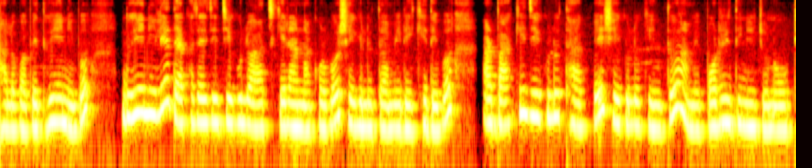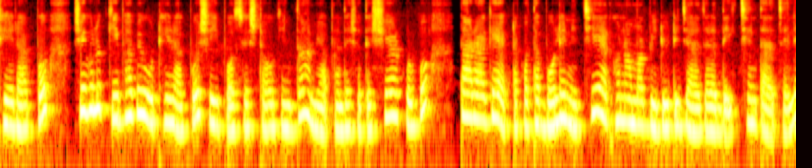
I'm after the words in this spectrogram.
ভালোভাবে ধুয়ে নিব। ধুয়ে নিলে দেখা যায় যে যেগুলো আজকে রান্না করব সেগুলোতে আমি রেখে দেব। আর বাকি যেগুলো থাকবে সেগুলো কিন্তু আমি পরের দিনের জন্য উঠিয়ে রাখব। সেগুলো কীভাবে উঠিয়ে রাখব সেই প্রসেসটাও কিন্তু আমি আপনাদের সাথে শেয়ার করব। তার আগে একটা কথা বলে নিচ্ছি, এখন আমার ভিডিওটি যারা যারা দেখছেন তারা চাইলে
